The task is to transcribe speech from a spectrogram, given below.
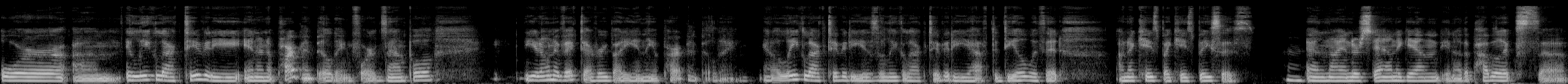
or um, illegal activity in an apartment building, for example, you don't evict everybody in the apartment building. You know, illegal activity is illegal activity. You have to deal with it on a case by case basis. Hmm. And I understand again, you know, the public's uh,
